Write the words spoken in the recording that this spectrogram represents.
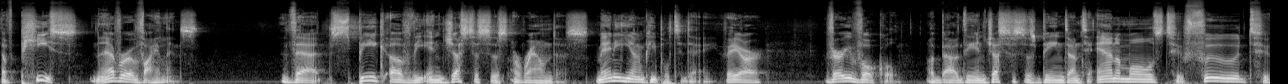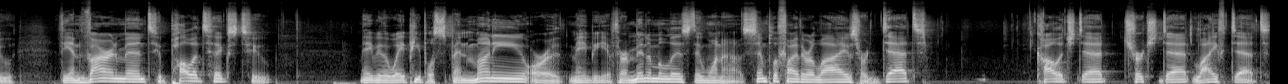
of peace, never of violence that speak of the injustices around us. Many young people today, they are very vocal about the injustices being done to animals, to food, to the environment, to politics, to maybe the way people spend money, or maybe if they're minimalists, they want to simplify their lives, or debt, college debt, church debt, life debt,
